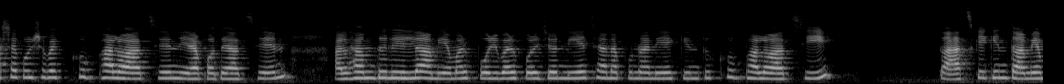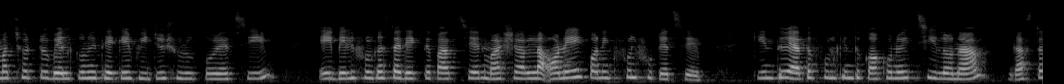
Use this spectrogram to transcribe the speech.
আশা করি সবাই খুব ভালো আছেন, নিরাপদে আছেন। আলহামদুলিল্লাহ, আমি আমার পরিবার পরিজন নিয়ে, ছানাপোনা নিয়ে কিন্তু খুব ভালো আছি। তো আজকে কিন্তু আমি আমার ছোট্ট বেলকনি থেকে ভিডিও শুরু করেছি। এই বেলি ফুল গাছটা দেখতে পাচ্ছেন মার্শাল্লাহ অনেক অনেক ফুল ফুটেছে। কিন্তু এত ফুল কিন্তু কখনোই ছিল না। গাছটা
